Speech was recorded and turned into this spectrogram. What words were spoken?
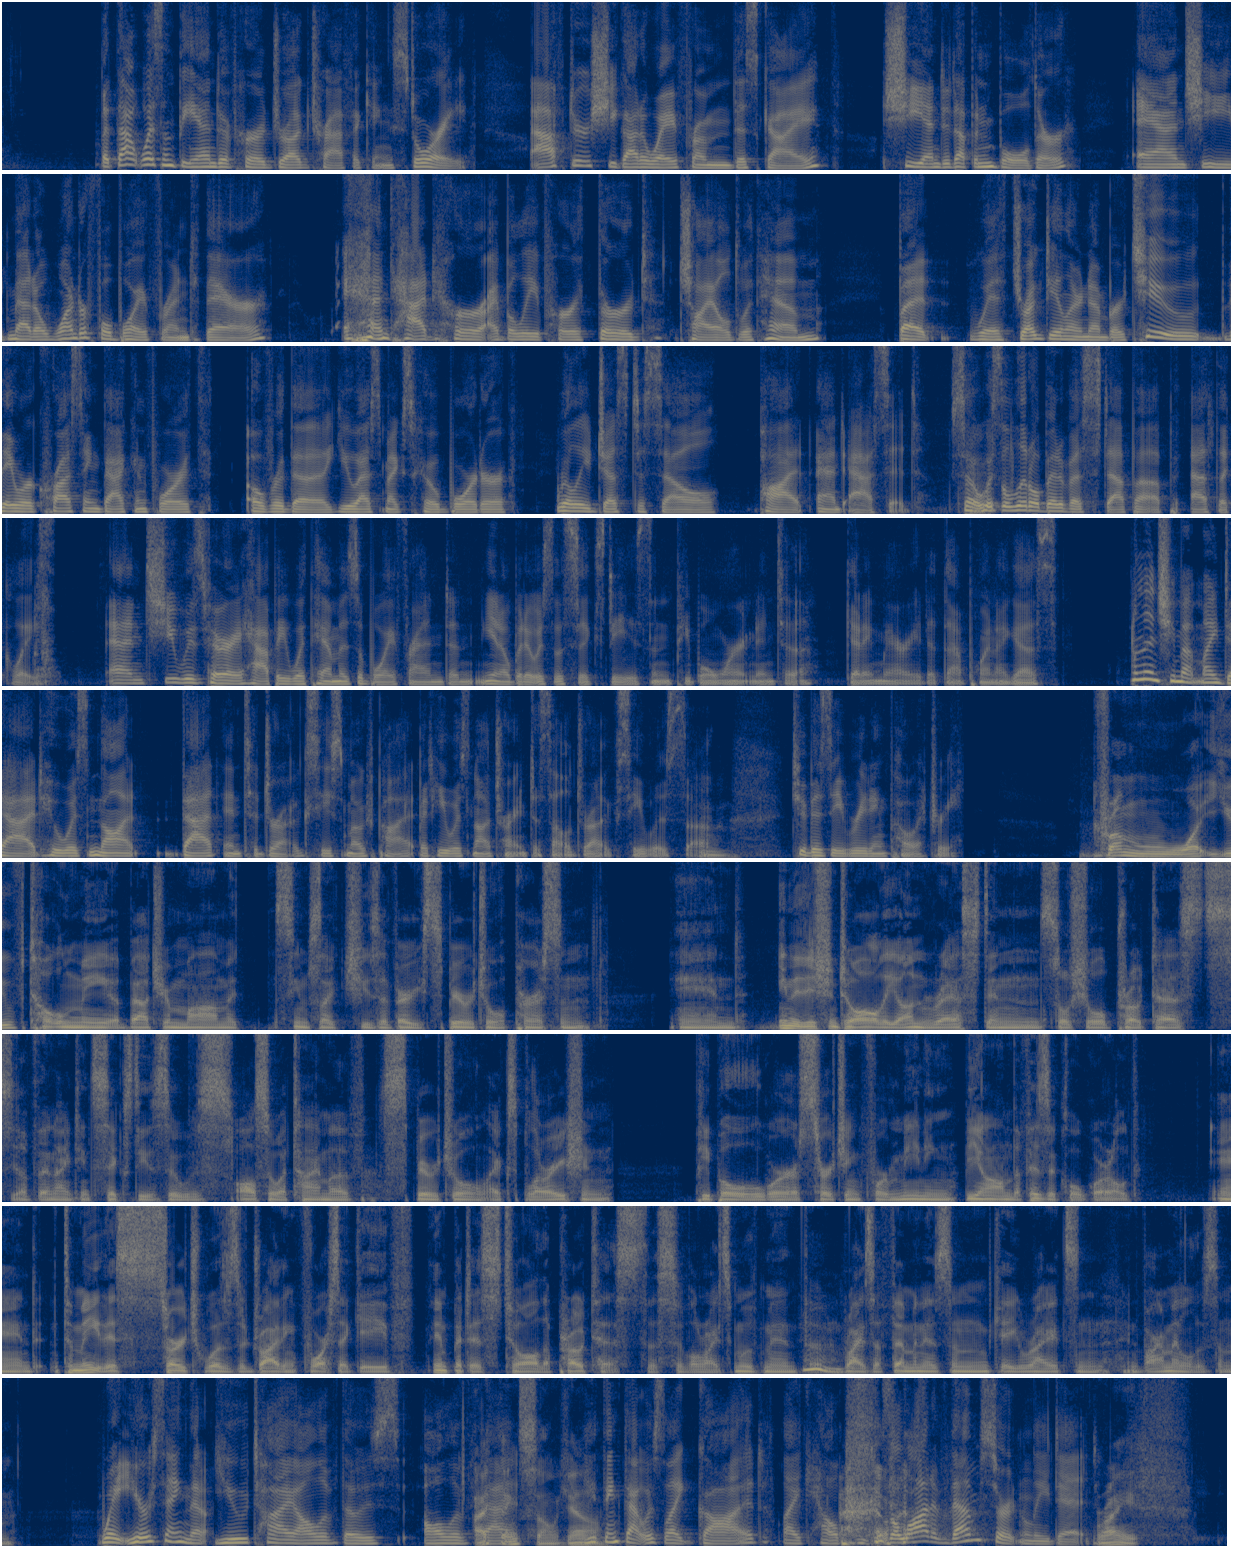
but that wasn't the end of her drug trafficking story. After she got away from this guy, she ended up in Boulder and she met a wonderful boyfriend there and had her, I believe, her third child with him. But with drug dealer number two, they were crossing back and forth over the US Mexico border, really just to sell pot and acid. So it was a little bit of a step up ethically. And she was very happy with him as a boyfriend. And, you know, but it was the 60s and people weren't into getting married at that point, I guess. And then she met my dad, who was not that into drugs. He smoked pot, but he was not trying to sell drugs. He was uh, mm. too busy reading poetry. From what you've told me about your mom, it seems like she's a very spiritual person. And in addition to all the unrest and social protests of the 1960s, it was also a time of spiritual exploration people were searching for meaning beyond the physical world. And to me, this search was the driving force that gave impetus to all the protests, the civil rights movement, the mm. rise of feminism, gay rights, and environmentalism. Wait, you're saying that you tie all of those, all of that? I think so, yeah. You think that was like God, like helping? Because a lot of them certainly did. Right.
